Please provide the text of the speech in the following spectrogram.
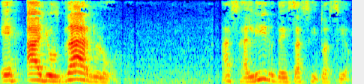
Es ayudarlo a salir de esa situación.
